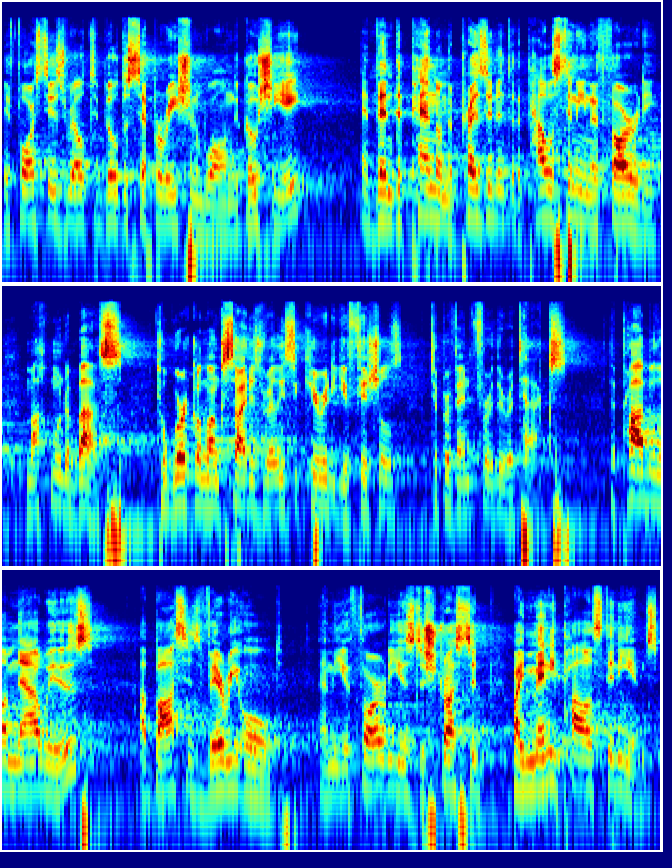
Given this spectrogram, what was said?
It forced Israel to build a separation wall, negotiate, and then depend on the president of the Palestinian Authority, Mahmoud Abbas, to work alongside Israeli security officials to prevent further attacks. The problem now is Abbas is very old and the authority is distrusted by many Palestinians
